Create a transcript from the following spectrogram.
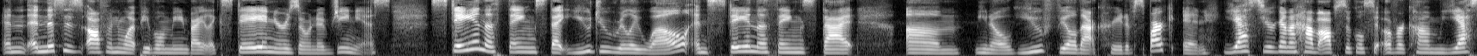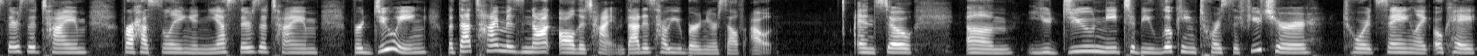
And and this is often what people mean by like stay in your zone of genius. Stay in the things that you do really well and stay in the things that um, you know, you feel that creative spark in. Yes, you're going to have obstacles to overcome. Yes, there's a time for hustling and yes, there's a time for doing, but that time is not all the time. That is how you burn yourself out. And so, um, you do need to be looking towards the future, towards saying, like, okay,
